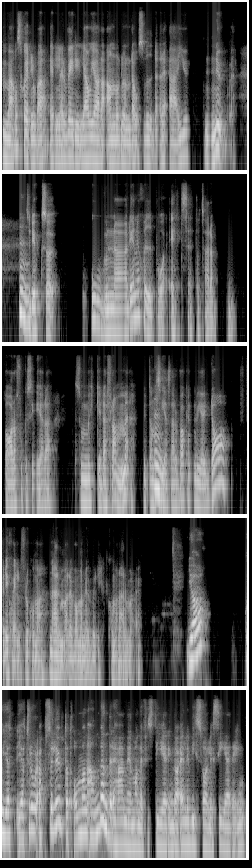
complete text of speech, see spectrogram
med oss själva eller välja att göra annorlunda och så vidare är ju nu. Mm. Så det är också onödig energi på ett sätt att här, bara fokusera så mycket där framme, utan Mm. se så här, vad kan du göra idag för dig själv för att komma närmare vad man nu vill komma närmare. Ja, och jag, jag tror absolut att om man använder det här med manifestering då, eller visualisering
